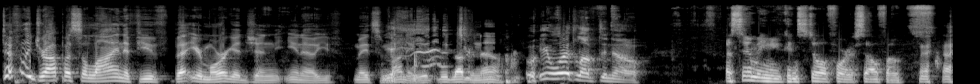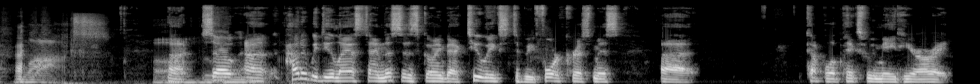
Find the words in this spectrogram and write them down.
Definitely drop us a line if you've bet your mortgage and you know you've made some money. We'd, we'd love to know. We would love to know. Assuming you can still afford a cell phone. Locks. Uh, so, uh, how did we do last time? This is going back two weeks to before Christmas. A uh, couple of picks we made here. All right.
